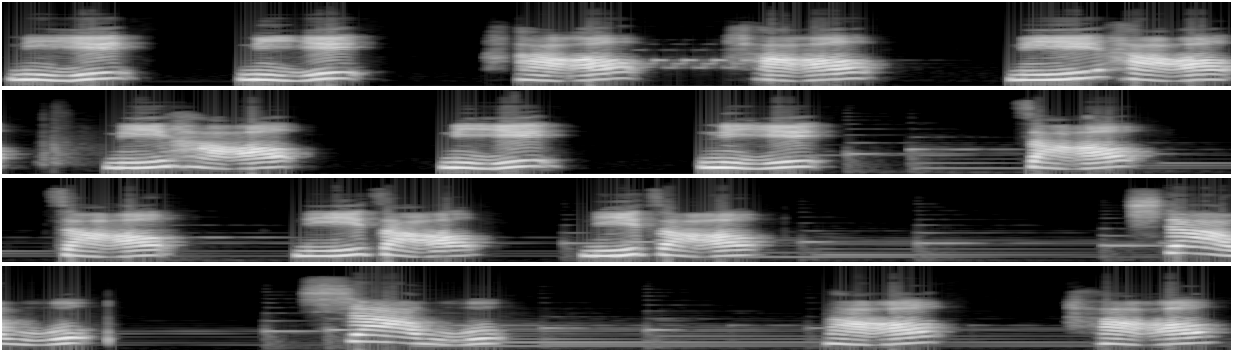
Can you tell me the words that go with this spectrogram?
你，你，好，好，你好，你好，你，你，早，早，你早，你早，下午，下午，好，好。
